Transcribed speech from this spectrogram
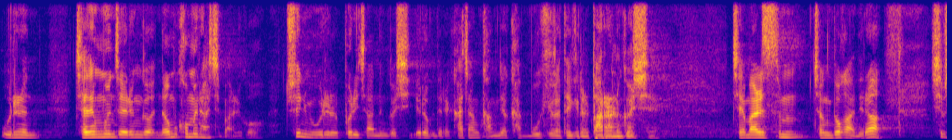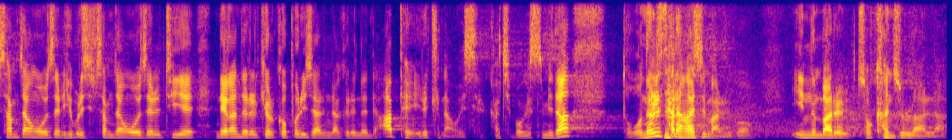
우리는 재정 문제 이런 거 너무 고민하지 말고 주님이 우리를 버리지 않는 것이 여러분들의 가장 강력한 무기가 되기를 바라는 것이에요. 제 말씀 정도가 아니라 13장 5절 히브리 13장 5절 뒤에 내가 너를 결코 버리지 않는다 그랬는데 앞에 이렇게 나와 있어요. 같이 보겠습니다. 돈을 사랑하지 말고 있는 말을 족한 줄로 알라.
